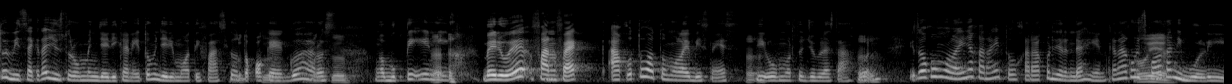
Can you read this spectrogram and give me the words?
tuh bisa kita justru menjadikan itu menjadi motivasi untuk oke gue harus betul. ngebuktiin nih. By the way, fun fact, aku tuh waktu mulai bisnis di umur 17 tahun, itu aku mulainya karena itu, karena aku direndahin, karena aku di Oh, sekolah iya. kan dibully.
